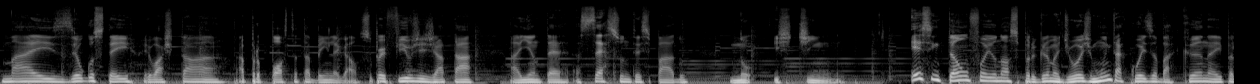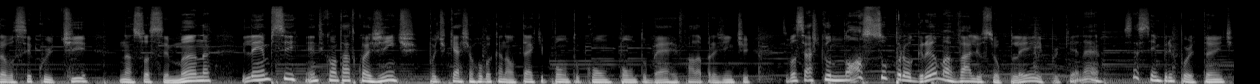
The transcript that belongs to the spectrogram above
mas eu gostei. Eu acho que tá, a proposta tá bem legal. Superfuge já tá aí ante, acesso antecipado no Steam. Esse então foi o nosso programa de hoje, muita coisa bacana aí para você curtir na sua semana. E lembre-se, entre em contato com a gente, podcast@canaltech.com.br, fala pra gente se você acha que o nosso programa vale o seu play, porque né, isso é sempre importante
